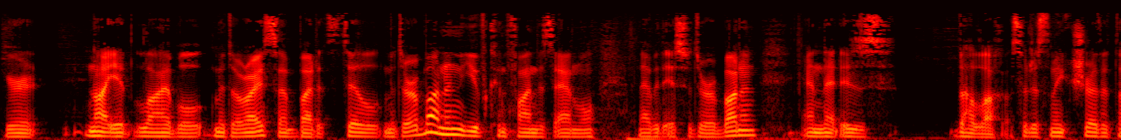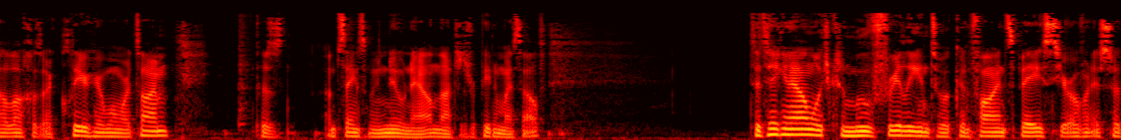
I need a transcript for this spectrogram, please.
You're not yet liable midoraisa, but it's still midorabanan. You've confined this animal, that would be the and that is the halacha. So just make sure that the halachas are clear here one more time. because I'm saying something new now, not just repeating myself. To take an animal which can move freely into a confined space, you're over an Issa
